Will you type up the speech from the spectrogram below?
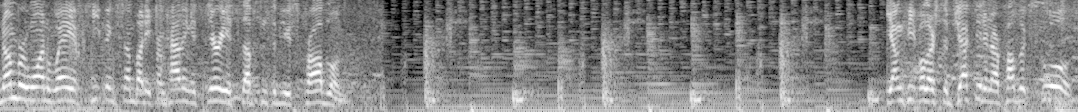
number one way of keeping somebody from having a serious substance abuse problem. Young people are subjected in our public schools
